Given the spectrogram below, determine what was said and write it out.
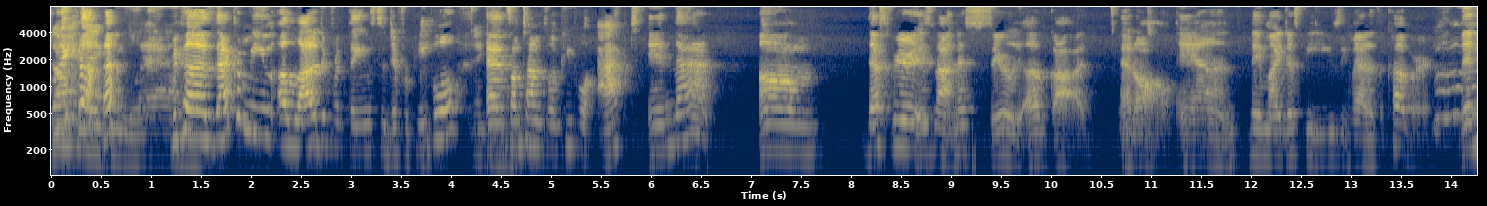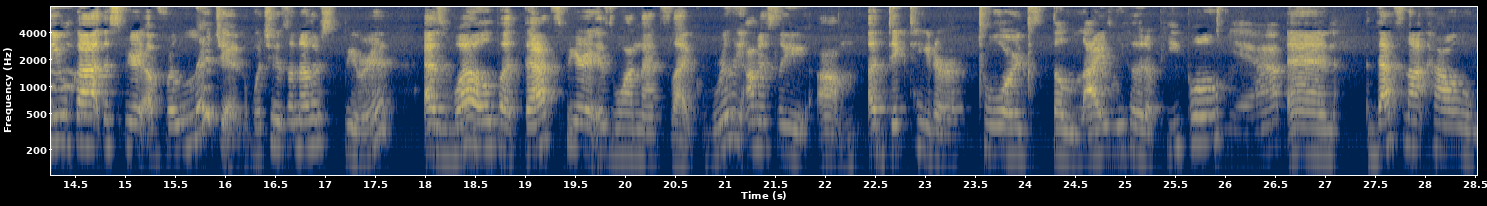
Don't because- make me laugh. Because that could mean a lot of different things to different people. Okay. And sometimes when people act in that, um, that spirit is not necessarily of God at all, and they might just be using that as a cover. Then you've got the spirit of religion, which is another spirit as well, but that spirit is one that's like really honestly um, a dictator towards the livelihood of people, yeah. and that's not how.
